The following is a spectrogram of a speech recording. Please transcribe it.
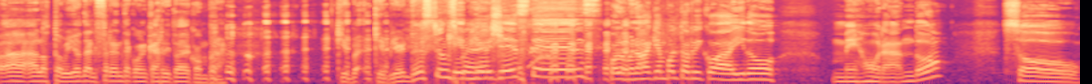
a, a los tobillos del frente con el carrito de compra? keep, keep your distance, Keep your distance. Por lo menos aquí en Puerto Rico ha ido mejorando. So,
